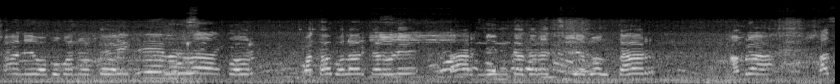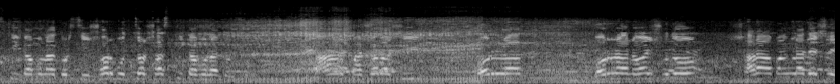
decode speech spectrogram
শানে অবমানকর কথা বলার কারণে তার নিন্দা জানাচ্ছি এবং তার আমরা শাস্তি কামনা করছি, সর্বোচ্চ শাস্তি কামনা করছি। তার পাশাপাশি বড়রা বড়রা নয়, শুধু সারা বাংলাদেশে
